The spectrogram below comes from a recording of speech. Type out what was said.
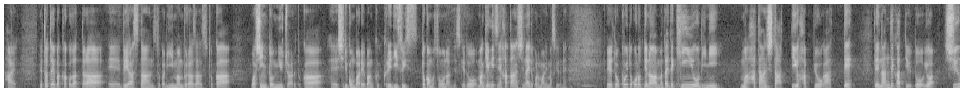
はい、で例えば過去だったら、えー、ベアスターンズとかリーマンブラザーズとかワシントンミューチュアルとか、えー、シリコンバレーバンククレディ・スイスとかもそうなんですけど、まあ、厳密に破綻しないところもありますけどねえーと、こういうところっていうのは、まあ、大体金曜日に、まあ、破綻したっていう発表があってでなんでかっていうと要は週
